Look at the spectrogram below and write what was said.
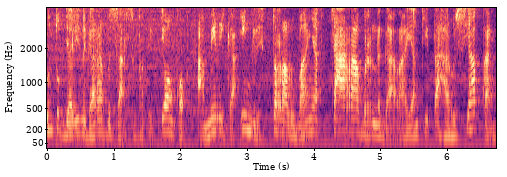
untuk jadi negara besar seperti Tiongkok, Amerika, Inggris, terlalu banyak cara bernegara yang kita harus siapkan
